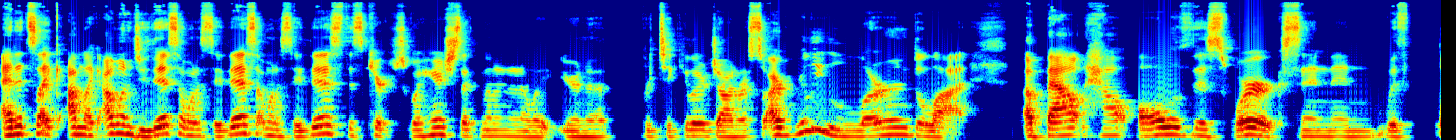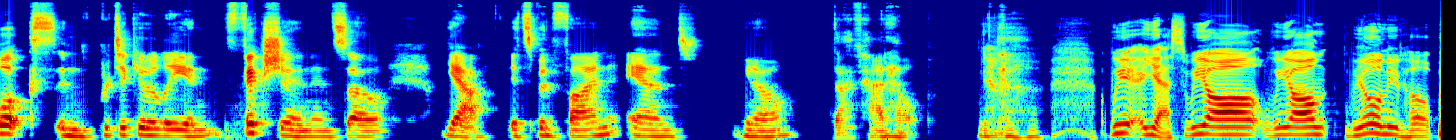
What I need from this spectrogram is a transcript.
And it's like, I'm like, I want to do this. I want to say this. I want to say this. This character's going here. She's like, no, no, no, no, wait, you're in a particular genre. So I really learned a lot about how all of this works and and with books and particularly in fiction. And so yeah it's been fun and you know i've had help. We yes we all we all we all need help.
